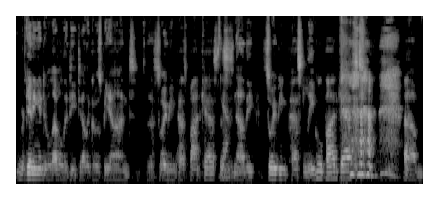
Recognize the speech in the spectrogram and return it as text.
we're getting into a level of detail that goes beyond the soybean pest podcast. This Yeah. is now the soybean pest legal podcast. um,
